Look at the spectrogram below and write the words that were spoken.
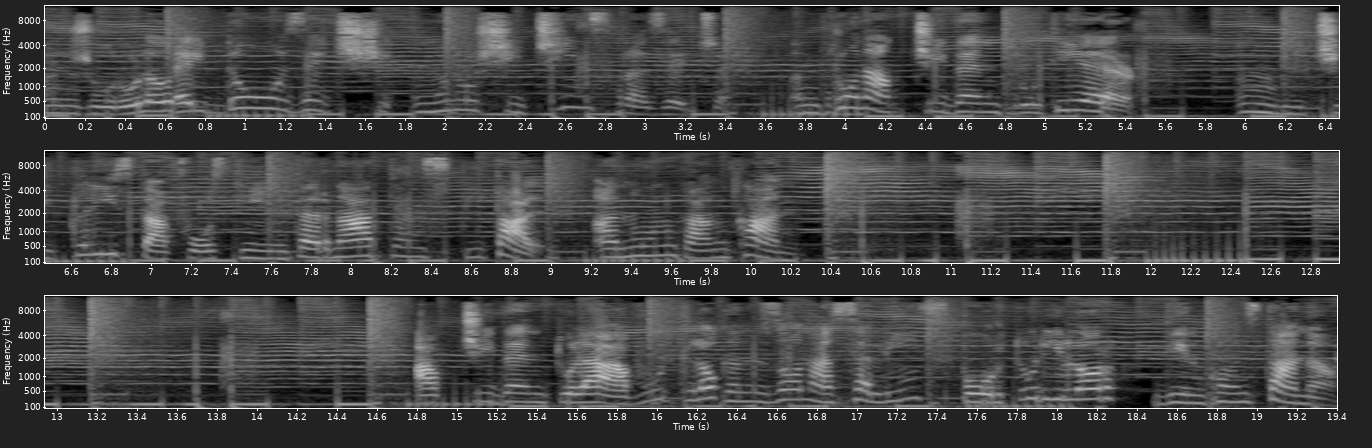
în jurul orei 21 și 15, într-un accident rutier. Un biciclist a fost internat în spital, anuncă Ancan. Accidentul a avut loc în zona sălii sporturilor, din Constana.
